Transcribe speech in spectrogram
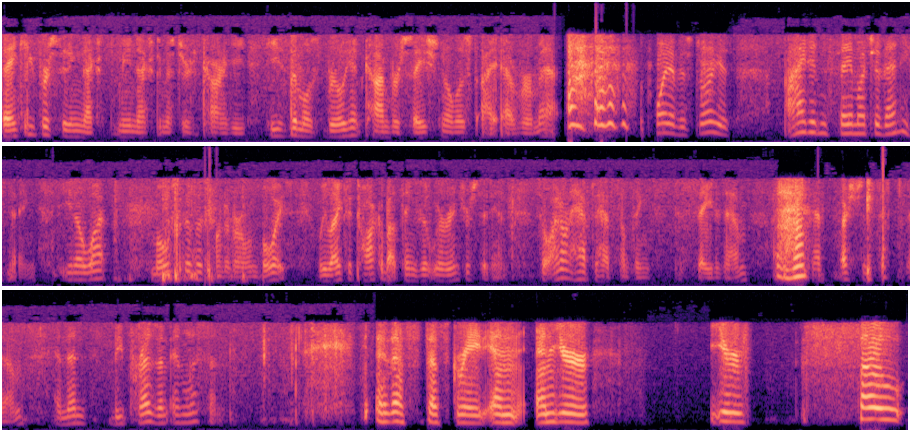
Thank you for sitting next to me next to Mr. Carnegie. He's the most brilliant conversationalist I ever met. the point of his story is I didn't say much of anything. You know what? Most of us want our own voice. We like to talk about things that we're interested in. So I don't have to have something to say to them. I uh-huh. have questions to them and then be present and listen. And that's that's great. And and you're you're so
